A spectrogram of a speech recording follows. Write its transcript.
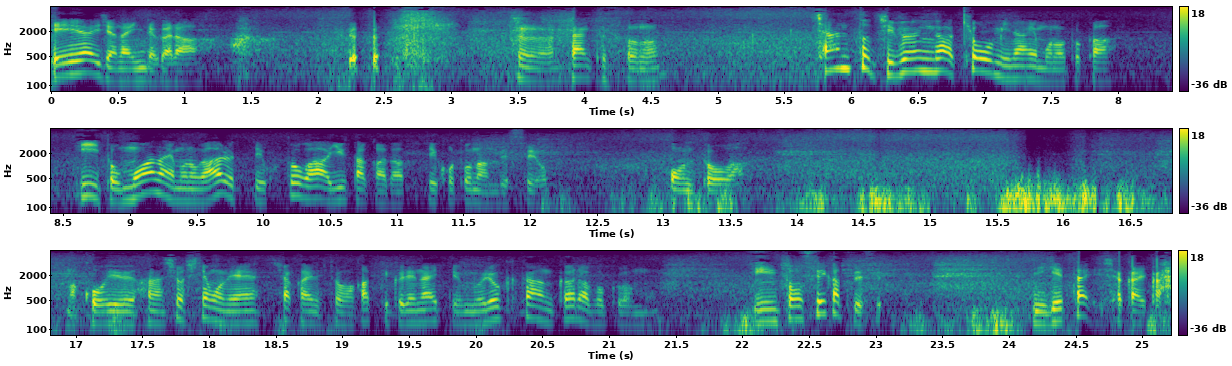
AI じゃないんだから。うん。なんかそのちゃんと自分が興味ないものとかいいと思わないものがあるっていうことが豊かだっていうことなんですよ。本当は。まあこういう話をしてもね社会の人は分かってくれないっていう無力感から僕はもう隠遁生活ですよ。逃げたい社会から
